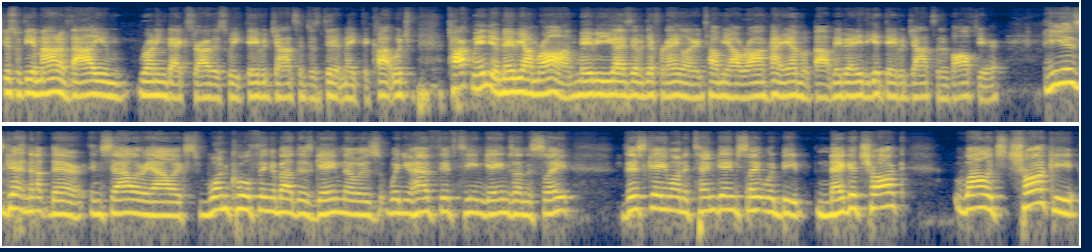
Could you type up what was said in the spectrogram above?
Just with the amount of volume running backs there are this week, David Johnson just didn't make the cut. Which talk me into it. Maybe I'm wrong. Maybe you guys have a different angle and tell me how wrong I am about. Maybe I need to get David Johnson involved here. He is getting up there in salary, Alex. One cool thing about this game, though, is when you have 15 games on the slate this game on a 10 game slate would be mega chalk. While it's chalky,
